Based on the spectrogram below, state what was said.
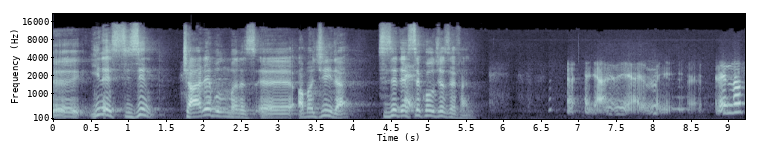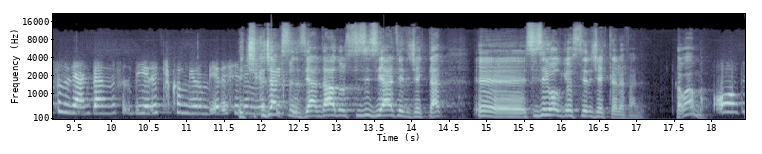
e, yine sizin çare bulmanız e, amacıyla size destek olacağız efendim. Yani, yani e, nasıl yani ben nasıl bir yere çıkamıyorum bir yere şey E, demiyorum. çıkacaksınız. Yani daha doğrusu sizi ziyaret edecekler. Ee, size yol gösterecekler efendim. Tamam mı? Oldu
